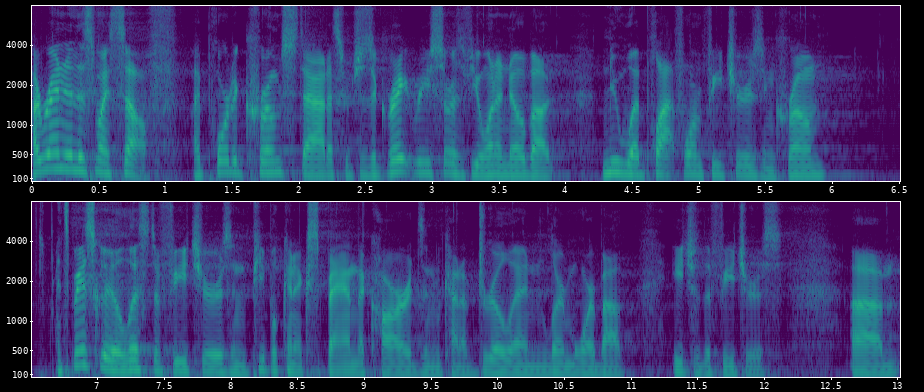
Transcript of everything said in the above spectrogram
I ran into this myself. I ported Chrome Status, which is a great resource if you want to know about new web platform features in Chrome. It's basically a list of features, and people can expand the cards and kind of drill in and learn more about each of the features. Um,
